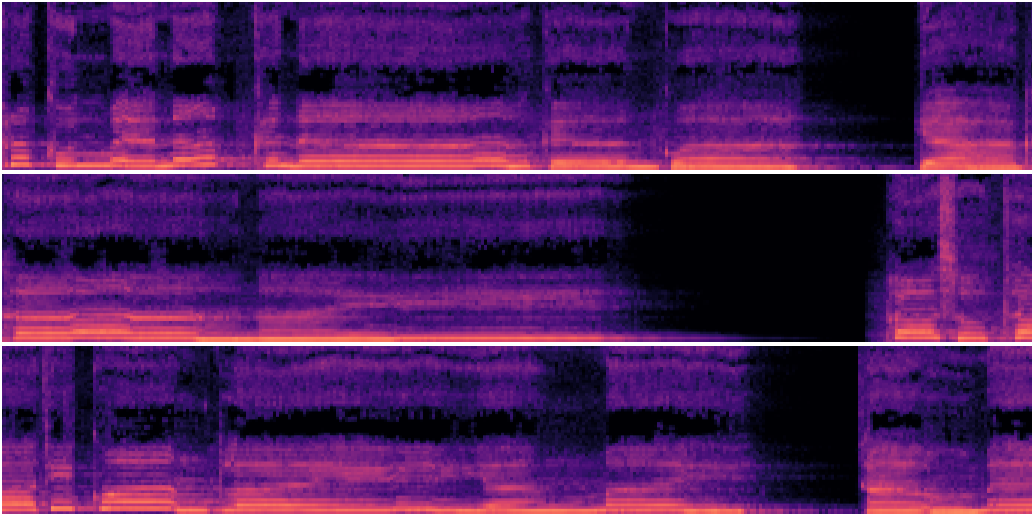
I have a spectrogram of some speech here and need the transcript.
พระคุณแม่นับขนาเกินกว่า อยากหาไหนพระสุธาที่กว้างไกล ยังไม่เท่าแม่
